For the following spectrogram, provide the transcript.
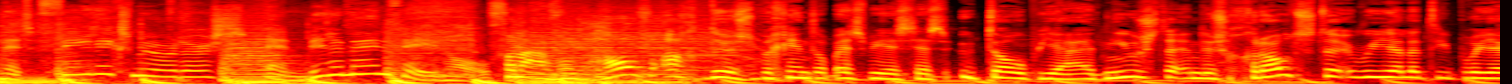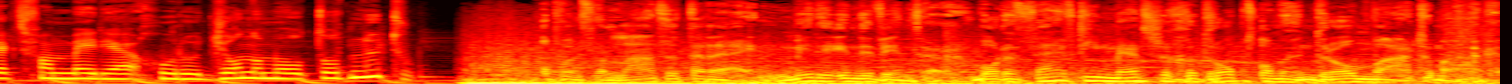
Met Felix Murders en Willemijn Veenhoff. Vanavond half acht dus begint op SBS 6 Utopia. Het nieuwste en dus grootste reality-project van mediagoeroe John de Mol tot nu toe. Op een verlaten terrein, midden in de winter, worden 15 mensen gedropt om hun droom waar te maken.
